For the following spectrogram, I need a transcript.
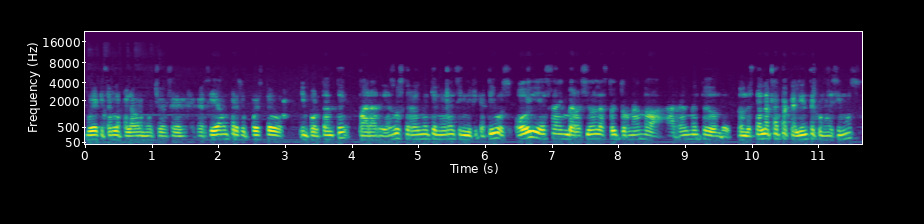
voy a quitar la palabra mucho, se ejercía un presupuesto importante para riesgos que realmente no eran significativos. Hoy esa inversión la estoy tornando a, realmente donde, donde está la papa caliente, como decimos,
